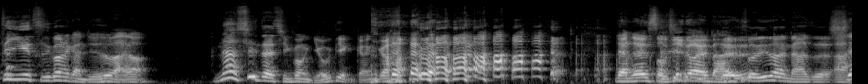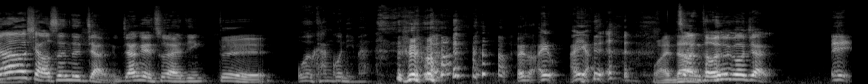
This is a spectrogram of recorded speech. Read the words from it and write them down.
第一个直观的感觉就来了。那现在情况有点尴尬，两个人手机都在拿着，手机都在拿着啊，小小声的讲，讲给出来听。对，我有看过你们，哎说哎呦哎呀，完蛋转，头就跟我讲，哎、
